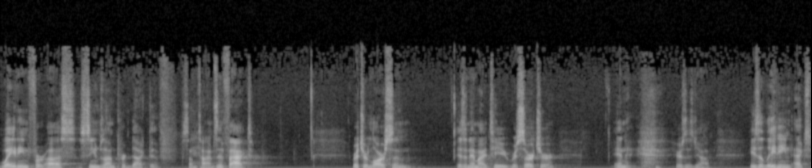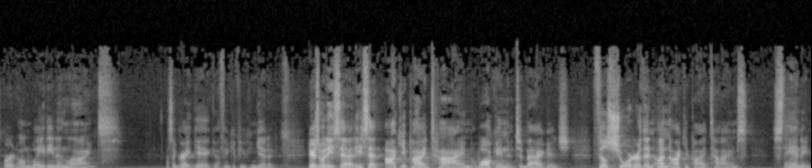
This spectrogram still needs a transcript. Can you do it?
waiting for us seems unproductive sometimes. In fact, Richard Larson is an MIT researcher, and here's his job. He's a leading expert on waiting in lines. That's a great gig, I think, if you can get it. Here's what he said He said, occupied time walking to baggage feels shorter than unoccupied times standing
